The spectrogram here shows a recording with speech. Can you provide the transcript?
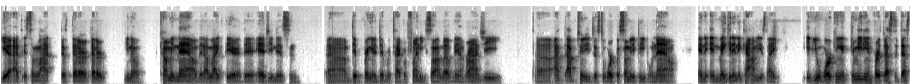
yeah, I, it's a lot that, that are that are you know coming now that I like their their edginess and um, bringing a different type of funny. So I love them. Ron G. Uh, I have the opportunity just to work with so many people now, and and making it in comedy is like if you're working a comedian first, that's the that's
